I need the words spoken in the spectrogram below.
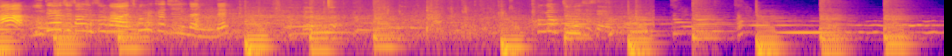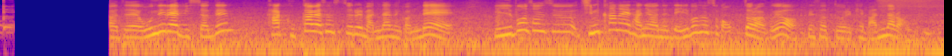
아, 이대효주 선수가 통역해 주신다는데? 통역 좀 해주세요. 이제 오늘의 미션은 각 국가배 선수들을 만나는 건데 일본 선수 짐카나에 다녀왔는데 일본 선수가 없더라고요. 그래서 또 이렇게 만나러 왔습니다.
